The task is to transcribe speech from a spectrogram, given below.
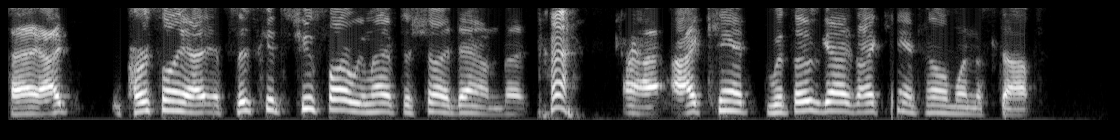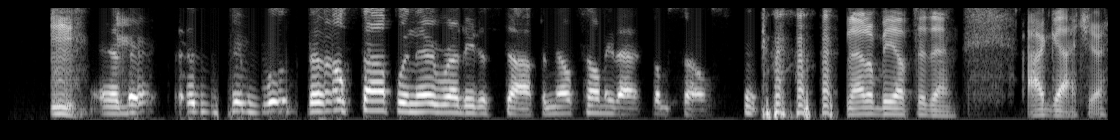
I, I personally, I, if this gets too far, we might have to shut it down. But uh, I can't with those guys. I can't tell them when to stop. Mm. They will- they'll stop when they're ready to stop, and they'll tell me that themselves. That'll be up to them. I gotcha.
